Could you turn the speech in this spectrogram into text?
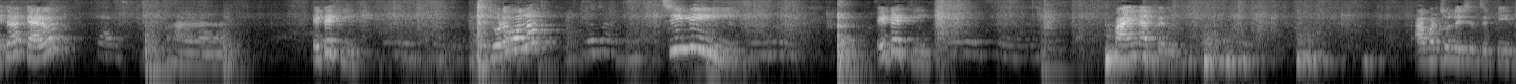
এটা? ক্যারট হ্যাঁ। এটা কি? জোরে বলো। চিলি। এটা কি? পাইনাপেল। আবার চলে এসেছে পিস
